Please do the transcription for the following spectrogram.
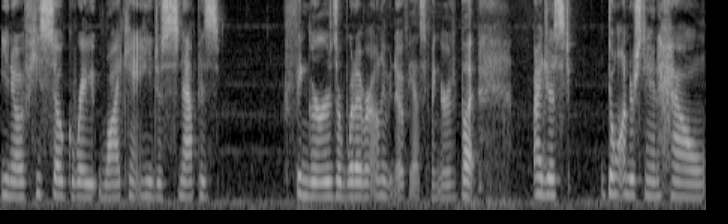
you know, if he's so great, why can't he just snap his fingers or whatever? I don't even know if he has fingers, but I just don't understand how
